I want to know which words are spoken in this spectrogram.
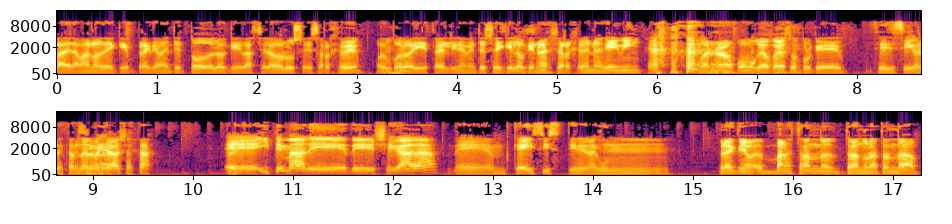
va de la mano de que prácticamente todo lo que va a ser Horus es RGB. Hoy por hoy está el lineamiento ese de que lo que no es RGB no es gaming. bueno, no nos podemos quedar por eso porque Sí, sí, sí, con estándar Así de que- mercado ya está. Eh, y tema de, de llegada, de cases, ¿tienen algún...? prácticamente van entrando, entrando una tanda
